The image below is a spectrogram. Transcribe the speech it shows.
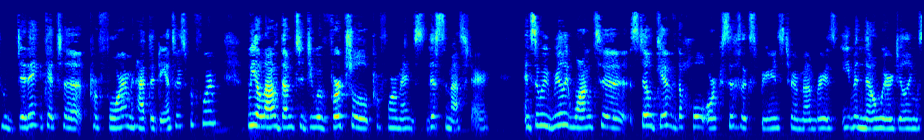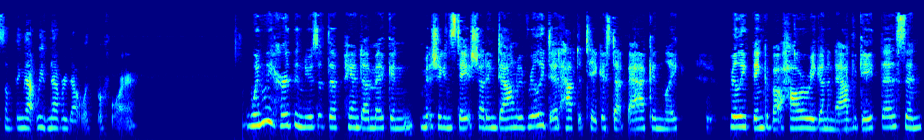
who didn't get to perform and have their dancers perform, we allowed them to do a virtual performance this semester. And so we really wanted to still give the whole Orchesis experience to our members, even though we were dealing with something that we've never dealt with before. When we heard the news of the pandemic and Michigan State shutting down, we really did have to take a step back and like really think about how are we going to navigate this. And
